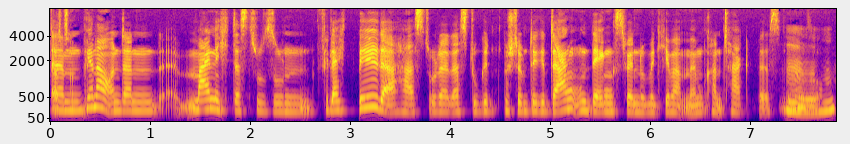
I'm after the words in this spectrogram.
ja ähm, genau. Und dann äh, meine ich, dass du so ein, vielleicht Bilder hast oder dass du ge bestimmte Gedanken denkst, wenn du mit jemandem im Kontakt bist. Ne? Mhm. So.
